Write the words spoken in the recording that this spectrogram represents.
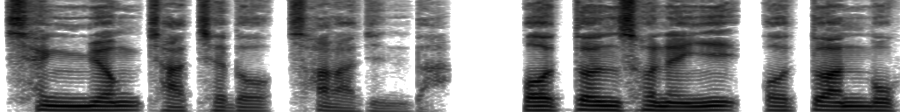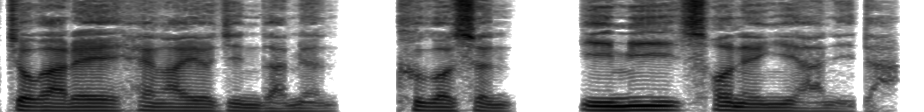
생명 자체도 사라진다. 어떤 선행이 어떠한 목적 아래에 행하여진다면 그것은 이미 선행이 아니다.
